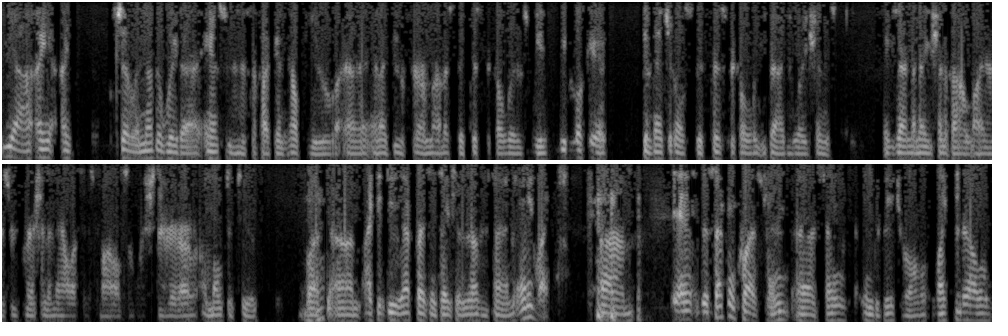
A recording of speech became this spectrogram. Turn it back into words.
Yeah, I, I, so another way to answer this, if I can help you, uh, and I do a fair amount of statistical, is we, we look at conventional statistical evaluations examination of outliers, regression analysis models, of which there are a multitude. But mm-hmm. um, I could do that presentation another time. Anyway, um, the second question, uh, same individual, like to know,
